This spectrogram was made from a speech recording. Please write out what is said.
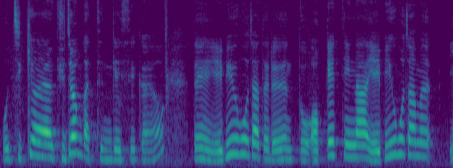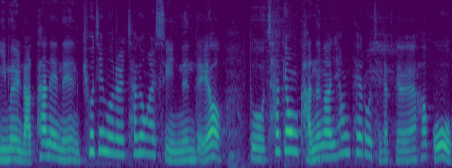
뭐 지켜야 할 규정 같은 게 있을까요? 네, 예비 후보자들은 또 어깨띠나 예비 후보자 임을 나타내는 표지물을 착용할 수 있는데요. 또 착용 가능한 형태로 제작되어야 하고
